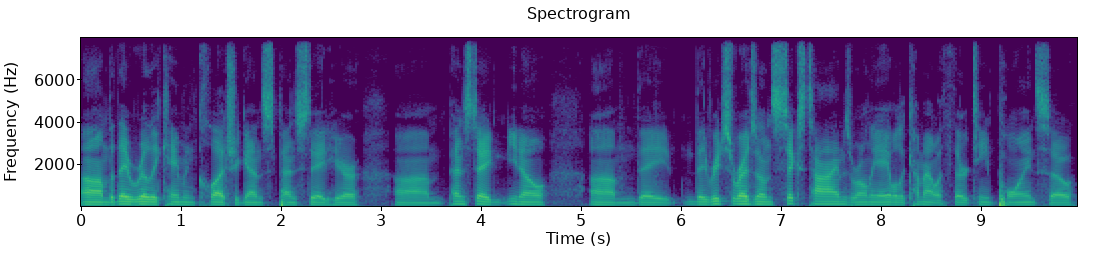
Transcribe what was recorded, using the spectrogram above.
Um, but they really came in clutch against Penn State here. Um, Penn State, you know, um, they they reached the red zone six times. Were only able to come out with 13 points. So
